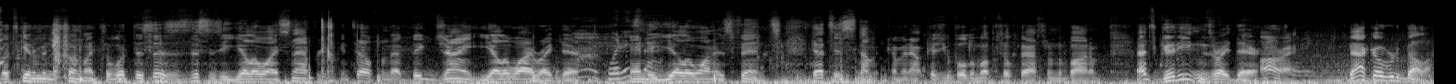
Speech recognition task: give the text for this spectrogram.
let's get him in the sunlight. So what this is, is this is a yellow eye snapper. You can tell from that big giant yellow eye right there. What is and the yellow on his fins. That's his stomach coming out because you pulled him up so fast from the bottom. That's good eatings right there. All right, back over to Bella.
